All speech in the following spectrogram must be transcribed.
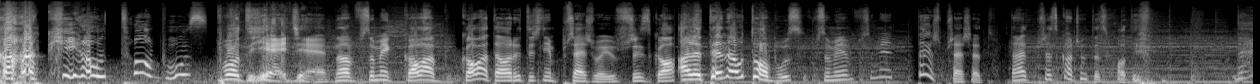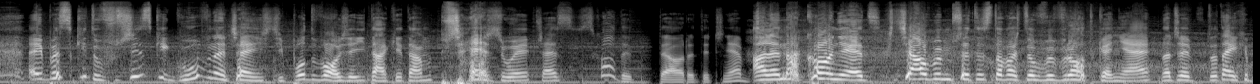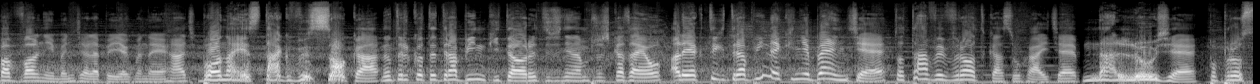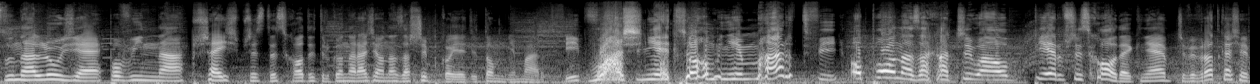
taki autobus podjedzie. No, w sumie koła, koła teoretycznie przeszły już wszystko, ale ten autobus w sumie, w sumie też przeszedł. Nawet przeskoczył te schody. Ej, bez kitu, wszystkie główne części, podwozie i takie tam przeszły przez schody teoretycznie. Ale na koniec chciałbym przetestować tą wywrotkę, nie? Znaczy, tutaj chyba wolniej będzie lepiej, jak będę jechać, bo ona jest tak wysoka. No tylko te drabinki teoretycznie nam przeszkadzają, ale jak tych drabinek nie będzie, to ta wywrotka, słuchajcie, na luzie, po prostu na luzie powinna przejść przez te schody, tylko na razie ona za szybko jedzie, to mnie martwi. Właśnie to mnie martwi! Opona zahaczyła o pierwszy schodek, nie? Czy wywrotka się...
